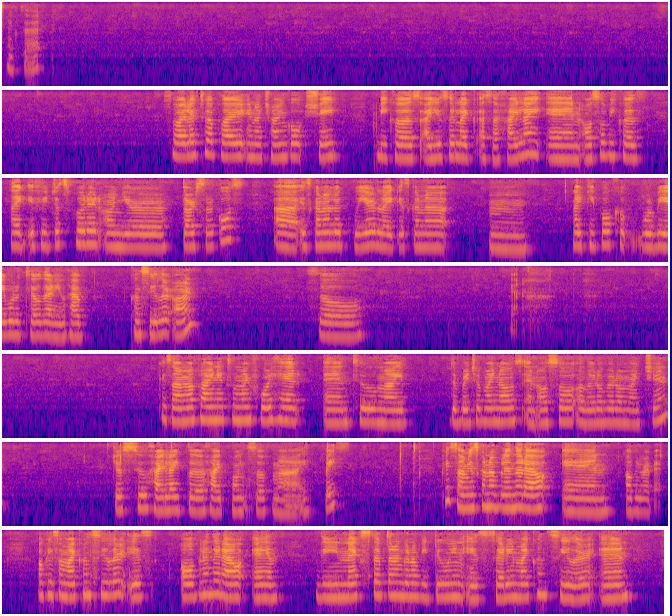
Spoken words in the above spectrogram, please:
Like that So I like to apply it in a triangle shape because I use it like as a highlight and also because like if you just put it on your dark circles uh, it's gonna look weird like it's gonna um, like people could will be able to tell that you have concealer on. So Okay, so I'm applying it to my forehead and to my the bridge of my nose and also a little bit on my chin just to highlight the high points of my face. Okay, so I'm just gonna blend that out and I'll be right back. Okay, so my concealer is all blended out and the next step that I'm gonna be doing is setting my concealer and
